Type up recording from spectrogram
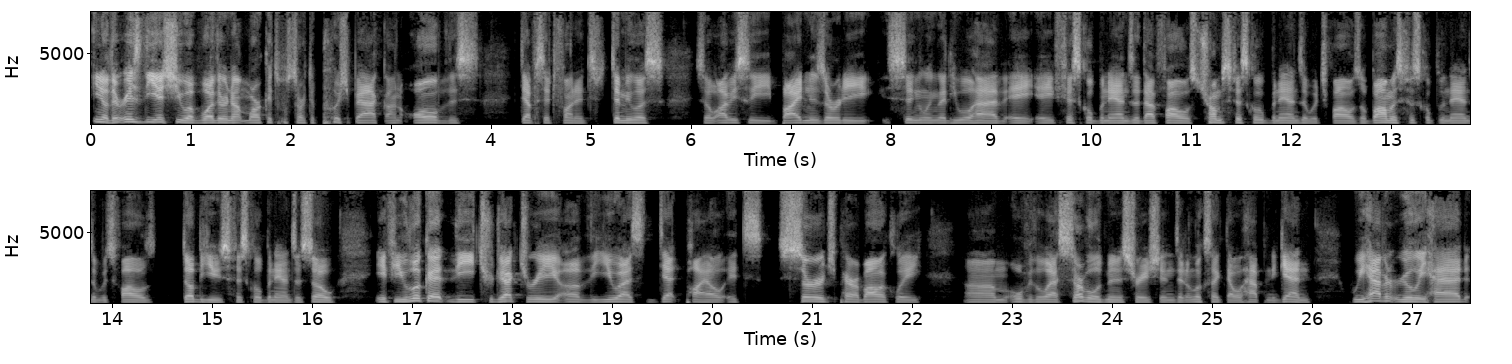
You know, there is the issue of whether or not markets will start to push back on all of this deficit funded stimulus. So obviously, Biden is already signaling that he will have a, a fiscal bonanza that follows Trump's fiscal bonanza, which follows Obama's fiscal bonanza, which follows W's fiscal bonanza. So if you look at the trajectory of the U.S. debt pile, it's surged parabolically um, over the last several administrations, and it looks like that will happen again. We haven't really had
